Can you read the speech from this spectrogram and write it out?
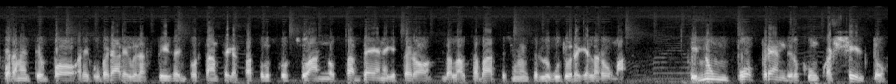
chiaramente un po' recuperare quella spesa importante che ha fatto lo scorso anno. Sta bene che però dall'altra parte c'è un interlocutore che è la Roma che non può prendere o comunque ha scelto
